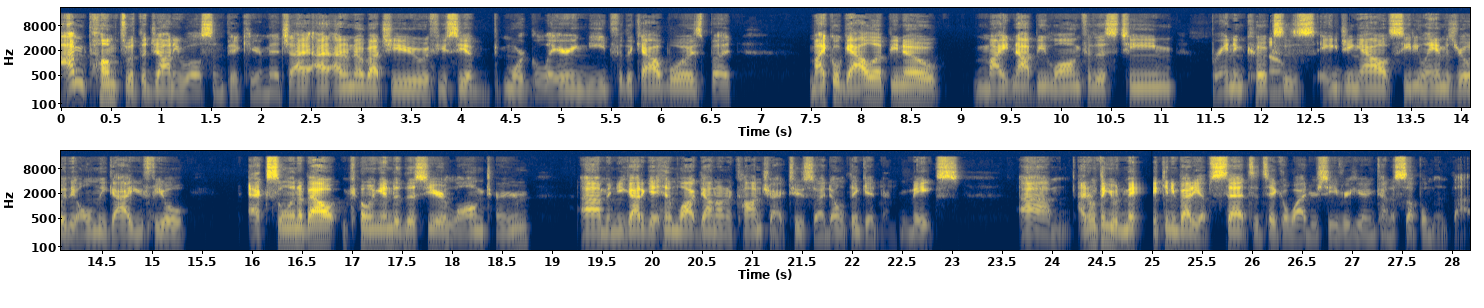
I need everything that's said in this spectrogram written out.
I'm pumped with the Johnny Wilson pick here, Mitch. I, I, I don't know about you if you see a more glaring need for the Cowboys, but Michael Gallup, you know, might not be long for this team. Brandin Cooks no. is aging out. CeeDee Lamb is really the only guy you feel excellent about going into this year long term. Um, and you got to get him locked down on a contract too. So I don't think it makes um, I don't think it would make anybody upset to take a wide receiver here and kind of supplement that.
